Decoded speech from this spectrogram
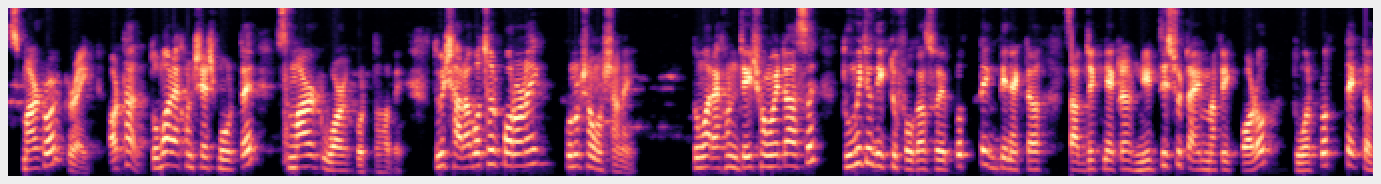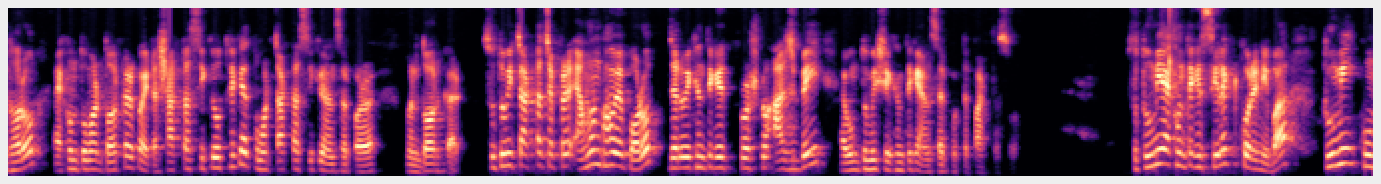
smart work right অর্থাৎ তোমার এখন শেষ মুহূর্তে স্মার্ট ওয়ার্ক করতে হবে। তুমি সারা বছর পড়ো নাই, কোনো সমস্যা নাই। তোমার এখন যেই সময়টা আছে, তুমি যদি একটু ফোকাস হয়ে প্রত্যেক দিন একটা সাবজেক্ট নিয়ে একটা নির্দিষ্ট টাইম মাফিক পড়ো, তোমার প্রত্যেকটা ধরো, এখন তোমার দরকার কয়টা? সাতটা সিকিউ থেকে তোমার চারটা সিকিউ অ্যান্সার করার মানে দরকার। সো তুমি চারটা চ্যাপ্টার এমনভাবে পড়ো যেন ওইখান থেকে প্রশ্ন আসবেই এবং তুমি সেখান থেকে অ্যান্সার করতে পারতেছো। সো তুমি এখন থেকে সিলেক্ট করে নিবা, তুমি কোন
